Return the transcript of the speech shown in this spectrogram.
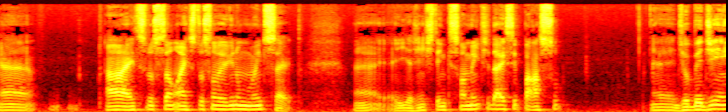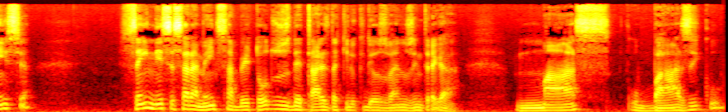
É, a instrução a instrução vai vir no momento certo. Né? E a gente tem que somente dar esse passo é, de obediência, sem necessariamente saber todos os detalhes daquilo que Deus vai nos entregar. Mas o básico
